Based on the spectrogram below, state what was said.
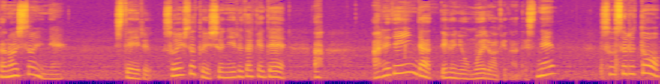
楽しそうにねしている。そういう人と一緒にいるだけでああれでいいんだっていうふうに思えるわけなんですね。そうすると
